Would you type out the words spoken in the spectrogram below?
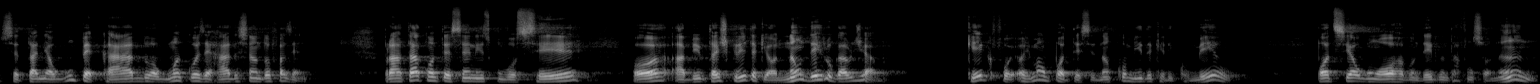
Você está em algum pecado, alguma coisa errada você andou fazendo. Para estar tá acontecendo isso com você, ó, a Bíblia está escrita aqui, ó, não dê lugar ao diabo. O que, que foi? O irmão, pode ter sido não comida que ele comeu, pode ser algum órgão dele que não está funcionando,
